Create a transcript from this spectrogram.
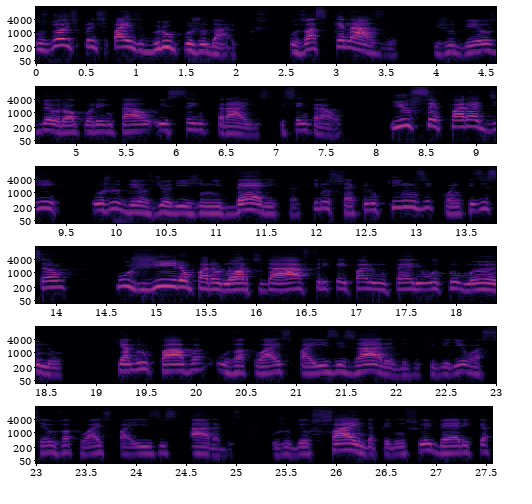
Os dois principais grupos judaicos, os Askenazi, judeus da Europa Oriental e centrais e central, e os Sefaradi, os judeus de origem ibérica, que no século XV, com a Inquisição, fugiram para o norte da África e para o Império Otomano, que agrupava os atuais países árabes, o que viriam a ser os atuais países árabes. Os judeus saem da Península Ibérica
